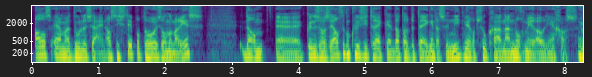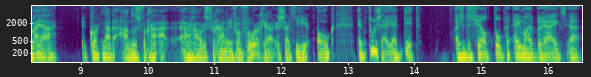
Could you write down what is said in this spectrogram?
Als er maar doelen zijn. Als die stip op de horizon er maar is, dan uh, kunnen ze vanzelf de conclusie trekken dat dat betekent dat ze niet meer op zoek gaan naar nog meer olie en gas. Maar ja, kort na de aandeelhoudersvergadering van vorig jaar zat je hier ook. En toen zei jij dit. Als je de Shell-top eenmaal hebt bereikt. Ja,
